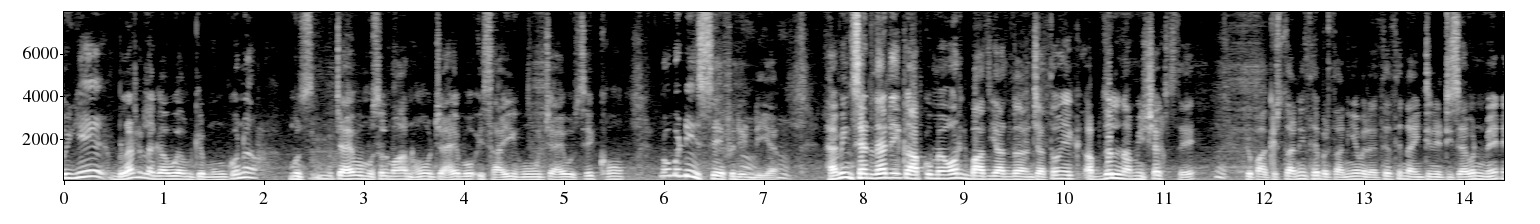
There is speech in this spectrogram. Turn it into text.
तो ये ब्लड लगा हुआ है उनके मुँह को ना। चाहे वो मुसलमान हों चाहे वो ईसाई हों चाहे वो सिख हों nobody is safe in India having said that एक आपको मैं और बात याद दिलाना चाहता हूँ एक अब्दुल नामी शख्स थे जो पाकिस्तानी थे बरतानिया में रहते थे 1987 में।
